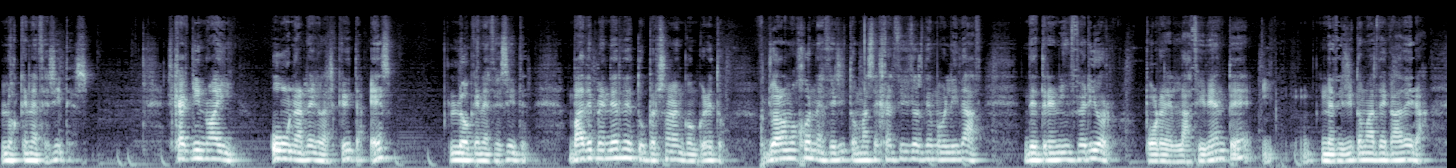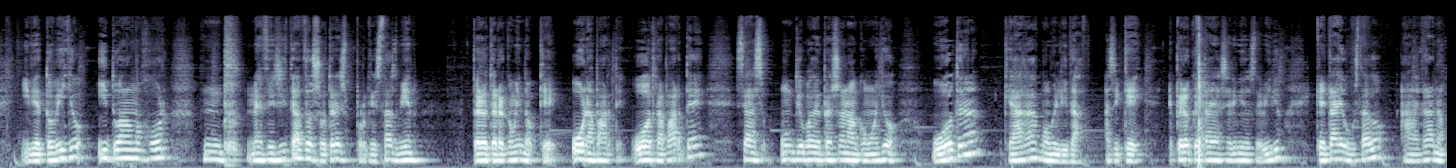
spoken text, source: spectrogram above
Los que necesites. Es que aquí no hay una regla escrita, es lo que necesites. Va a depender de tu persona en concreto. Yo a lo mejor necesito más ejercicios de movilidad de tren inferior por el accidente y necesito más de cadera y de tobillo y tú a lo mejor mm, necesitas dos o tres porque estás bien. Pero te recomiendo que una parte u otra parte seas un tipo de persona como yo u otra que haga movilidad. Así que espero que te haya servido este vídeo, que te haya gustado al grano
